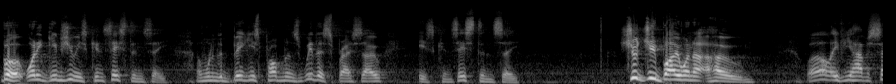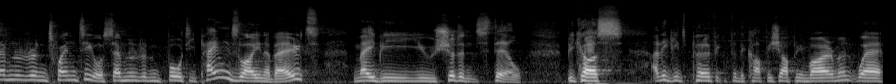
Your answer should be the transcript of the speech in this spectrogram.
But what it gives you is consistency. And one of the biggest problems with espresso is consistency. Should you buy one at home? Well, if you have 720 or 740 pounds lying about, maybe you shouldn't still, because I think it's perfect for the coffee shop environment where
